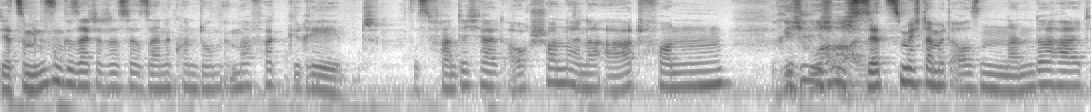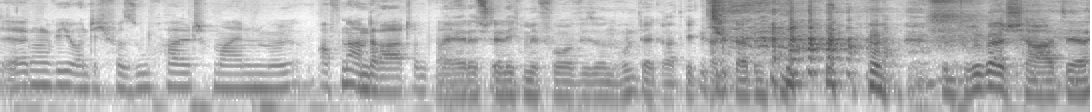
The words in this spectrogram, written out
der zumindest gesagt hat, dass er seine Kondome immer vergräbt. Das fand ich halt auch schon eine Art von. Ich, ich, Ritual. ich setze mich damit auseinander halt irgendwie und ich versuche halt meinen Müll auf eine andere Art und Weise. Naja, das stelle ich mir vor, wie so ein Hund, der gerade gekackt hat und, und drüber schart. Ja.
